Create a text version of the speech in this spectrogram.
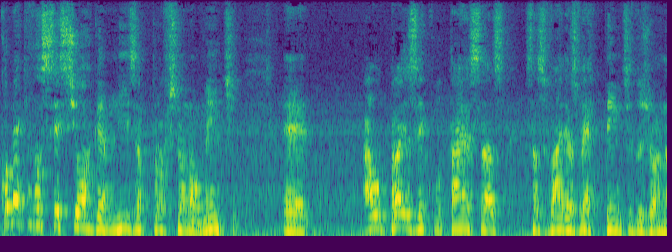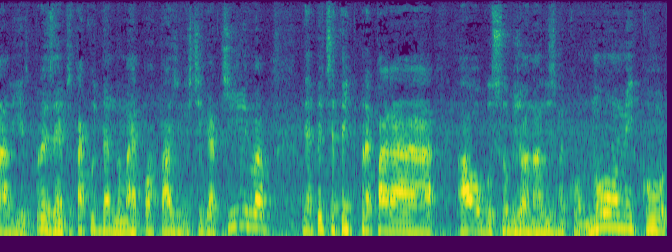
como é que você se organiza profissionalmente? É, para executar essas, essas várias vertentes do jornalismo? Por exemplo, você está cuidando de uma reportagem investigativa, de repente você tem que preparar algo sobre jornalismo econômico,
